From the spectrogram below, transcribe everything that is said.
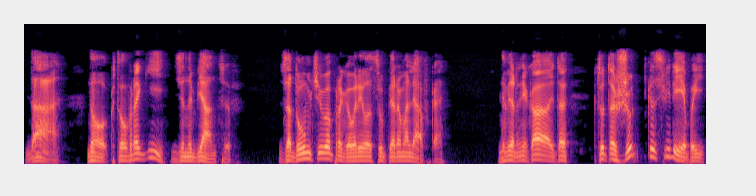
Да, но кто враги зенобианцев? Задумчиво проговорила супермалявка. Наверняка это кто-то жутко свирепый,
